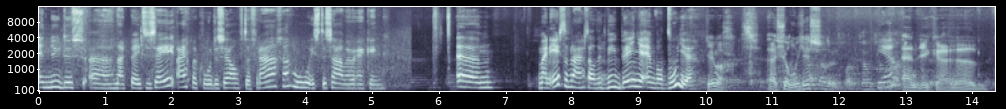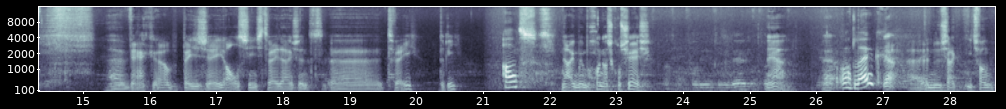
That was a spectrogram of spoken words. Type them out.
En nu dus eh, naar het PCC, eigenlijk voor dezelfde vragen. Hoe is de samenwerking? Ehm, mijn eerste vraag is altijd, wie ben je en wat doe je? Je mag. Eh John Hoetjes. Ja. En ik eh, werk op het PCC al sinds 2002, 3. Als? Nou, ik ben begonnen als conciërge. Ja. Wat leuk. Ja. Eh, nu sta ik iets van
